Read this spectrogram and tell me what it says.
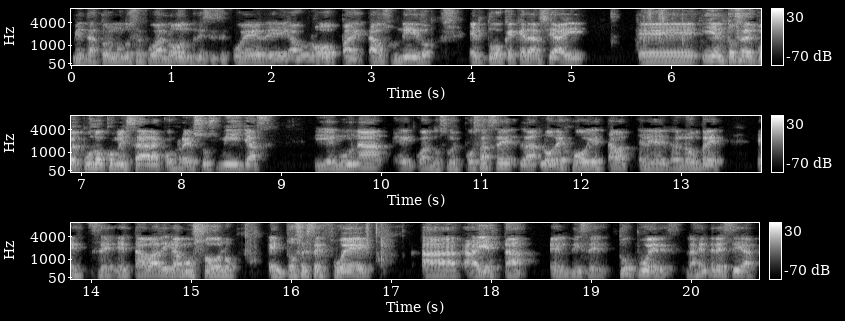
mientras todo el mundo se fue a Londres y se fue de Europa, a Estados Unidos. Él tuvo que quedarse ahí. Eh, y entonces después pudo comenzar a correr sus millas y en una, eh, cuando su esposa se lo dejó y estaba, el, el hombre este, estaba, digamos, solo, entonces se fue, a, ahí está, él dice, tú puedes. La gente decía,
